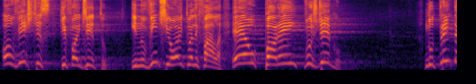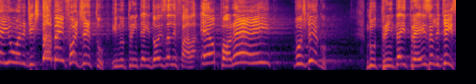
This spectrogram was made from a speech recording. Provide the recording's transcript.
Ouvistes que foi dito? E no 28 ele fala: Eu, porém, vos digo. No 31 ele diz: Também foi dito. E no 32 ele fala: Eu, porém, vos digo. No 33 ele diz:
